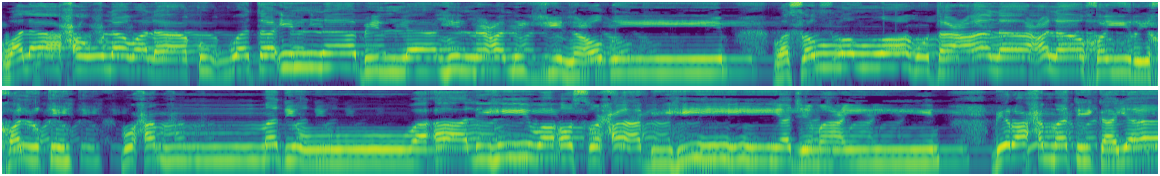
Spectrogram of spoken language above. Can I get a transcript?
ولا حول ولا قوة إلا بالله العلي العظيم. وصلى الله تعالى على خير خلقه محمد وآله وأصحابه أجمعين. برحمتك يا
